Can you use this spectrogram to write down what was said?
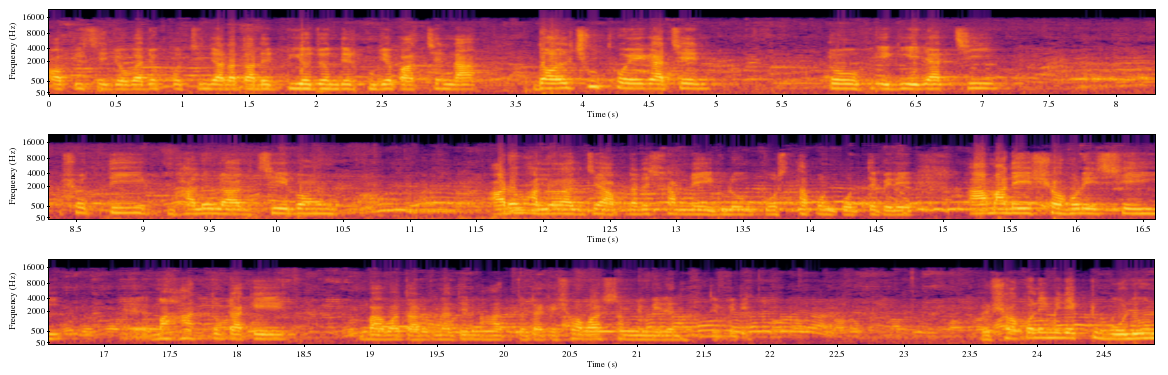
অফিসে যোগাযোগ করছেন যারা তাদের প্রিয়জনদের খুঁজে পাচ্ছেন না দলছুট হয়ে গেছেন। তো এগিয়ে যাচ্ছি। সত্যি ভালো লাগছে এবং আরও ভালো লাগছে আপনাদের সামনে এগুলো উপস্থাপন করতে পেরে। আমাদের শহরের সেই আহ, মাহাত্ম্যটাকে বাবা তারকনাথের মাহাত্ম্যটাকে সবার সামনে মেলে ধরতে পেরে। সকলে মিলে একটু বলুন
